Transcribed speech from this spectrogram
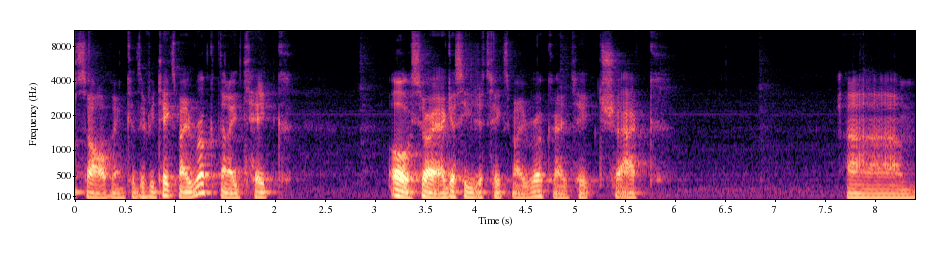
solving, because if he takes my rook, then I take... Oh, sorry, I guess he just takes my rook. I take check. Um,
